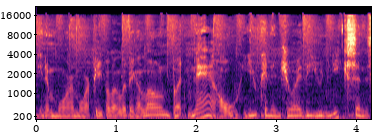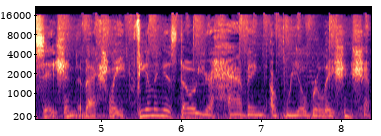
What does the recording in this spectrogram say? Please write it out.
You know, more and more people are living alone, but now you can enjoy the unique sensation of actually feeling as though you're having a real relationship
